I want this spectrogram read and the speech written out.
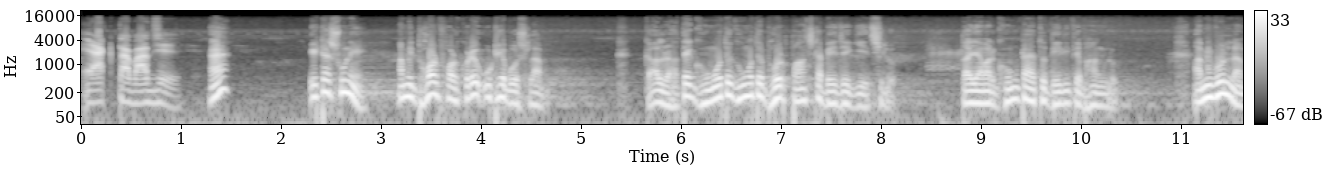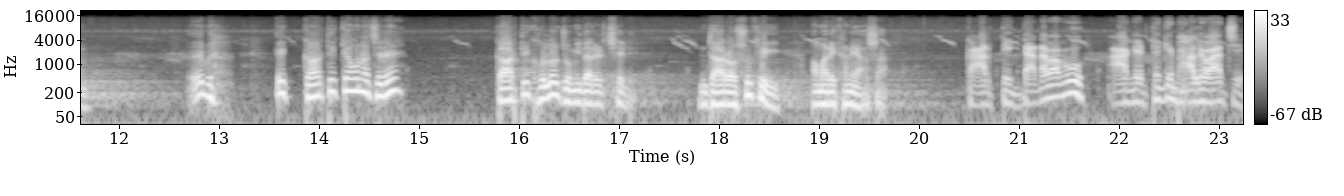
একটা বাজে। হ্যাঁ? এটা শুনে আমি ধরফড় করে উঠে বসলাম। কাল রাতে ঘুমোতে ঘুমোতে ভোর পাঁচটা বেজে গিয়েছিল। তাই আমার ঘুমটা এত দেরিতে ভাঙল। আমি বললাম এই কার্তিক কেমন আছে রে? কার্তিক হলো জমিদারের ছেলে যার অসুখেই আমার এখানে আসা। কার্তিক দাদাবাবু আগের থেকে ভালো আছে।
